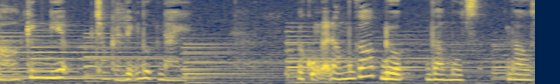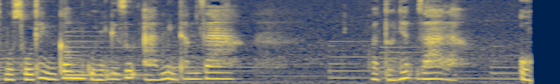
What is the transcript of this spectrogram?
có kinh nghiệm trong cái lĩnh vực này. Và cũng đã đóng góp được vào một vào một số thành công của những cái dự án mình tham gia. Và tớ nhận ra là, ồ,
